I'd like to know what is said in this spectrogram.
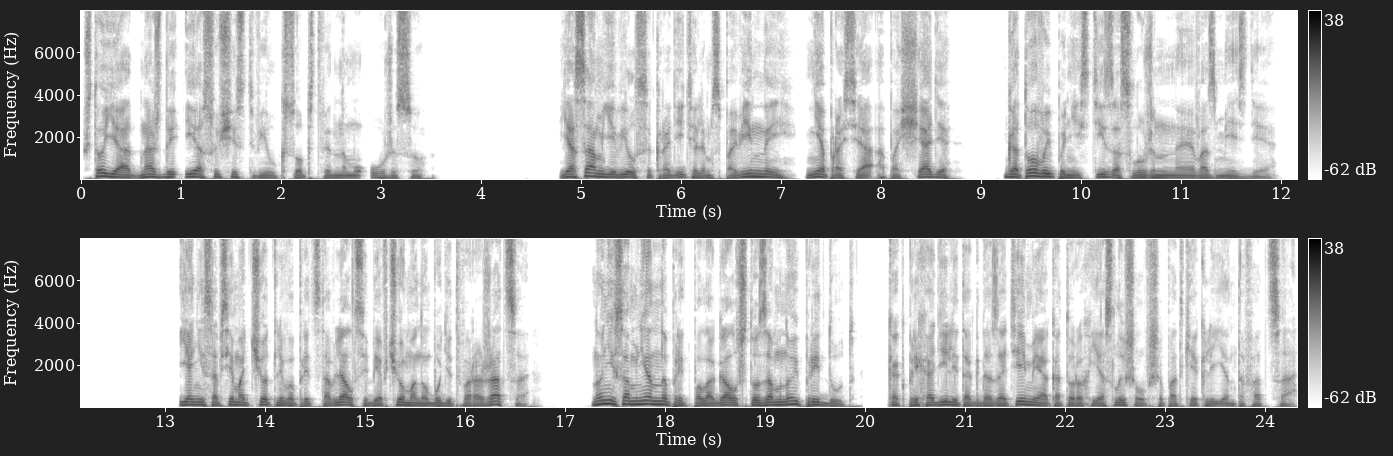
что я однажды и осуществил к собственному ужасу. Я сам явился к родителям с повинной, не прося о пощаде, готовый понести заслуженное возмездие. Я не совсем отчетливо представлял себе, в чем оно будет выражаться, но, несомненно, предполагал, что за мной придут, как приходили тогда за теми, о которых я слышал в шепотке клиентов отца.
